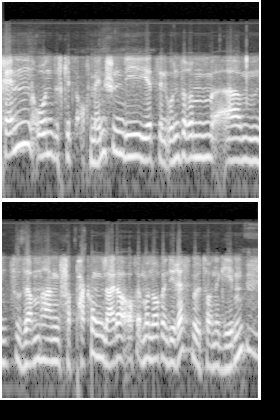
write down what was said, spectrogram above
trennen und es gibt auch Menschen, die jetzt in unserem ähm, Zusammenhang Verpackungen leider auch immer noch in die Restmülltonne geben. Mhm.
